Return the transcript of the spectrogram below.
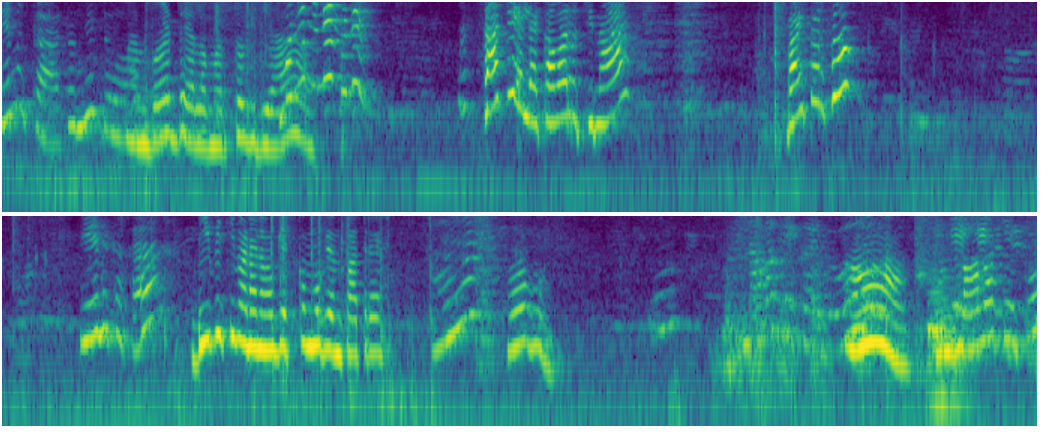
ಏನಕ್ಕ ತಂದಿದ್ದು ನನ್ನ ಎಲ್ಲ ಮರ್ತೋಗಿದ್ಯಾ? ಚಾಚಿ ಎಲ್ಲ ಕವರ್ ಚಿನ್ನ ಬಾಯ್ ತೋರ್ಸು. ಏನಕ್ಕ ಡಿ ಬಿ ಸಿ ಮಾಡೋಣ ಹೋಗಿ ಎತ್ಕೊಂಬೋಗಿ ಒಂದು ಪಾತ್ರೆ. ಹೋಗು. ಹಾಂ ಒಂದು ಲಾವಾ ಕೇಕು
